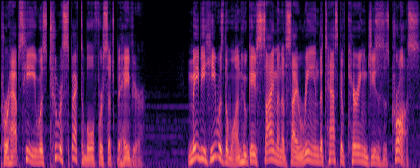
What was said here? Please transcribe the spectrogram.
Perhaps he was too respectable for such behavior. Maybe he was the one who gave Simon of Cyrene the task of carrying Jesus' cross.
